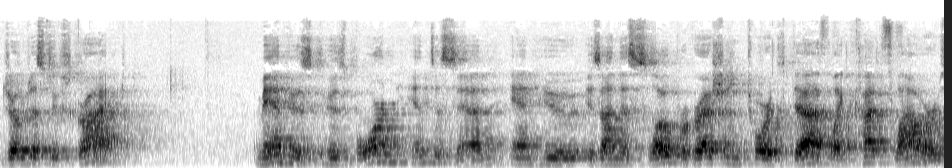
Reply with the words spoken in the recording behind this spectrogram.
Job just described. Man who's, who's born into sin and who is on this slow progression towards death, like cut flowers.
